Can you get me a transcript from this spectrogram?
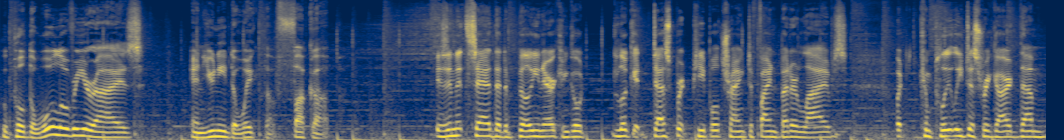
who pulled the wool over your eyes, and you need to wake the fuck up. Isn't it sad that a billionaire can go look at desperate people trying to find better lives, but completely disregard them?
